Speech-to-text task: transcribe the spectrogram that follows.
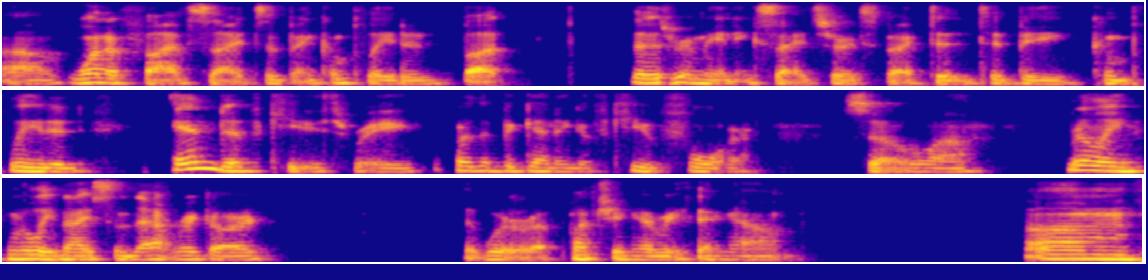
uh, one of five sites have been completed, but those remaining sites are expected to be completed end of Q3 or the beginning of Q4. So uh, really, really nice in that regard that we're uh, punching everything out. Um,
